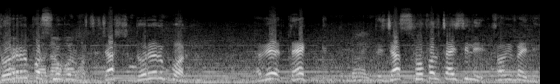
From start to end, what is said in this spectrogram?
দৌড়ের উপর স্নোফল পড়ছে জাস্ট দৌড়ের উপর। আরে দেখ তুই যা স্নোফল চাইছিলি সবই পাইলি।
